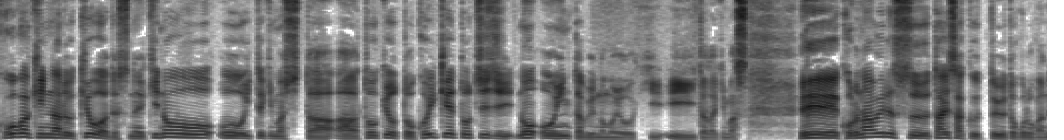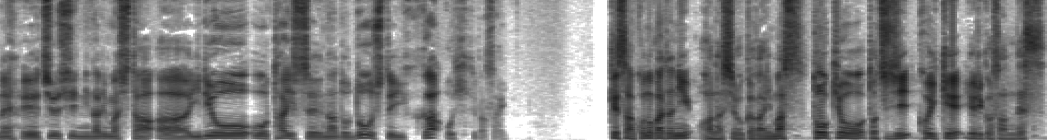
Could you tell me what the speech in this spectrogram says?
ここが気になる今日はですね、昨日行ってきました東京都小池都知事のインタビューの模様をお聞きいただきます。えー、コロナウイルス対策というところがね、え、中心になりました医療体制などどうしていくかお聞きください。今朝この方にお話を伺います。東京都知事小池百合子さんです。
